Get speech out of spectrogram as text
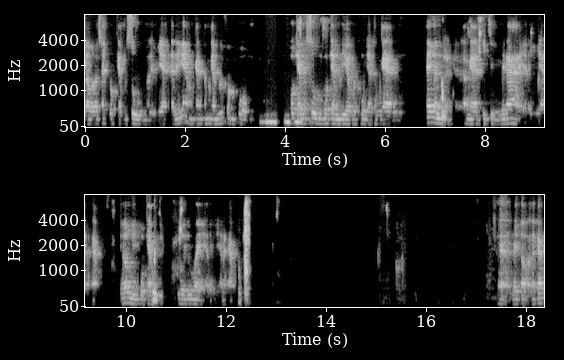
เราเราใช้โปรแกรม Zoom อะไรเงี้ยแต่ในแง่ของการทำงาน work from home โปรแกรม Zoom โปรแกรมเดียวมันคงยังทำงาน ให้มันเหมือนกับทำงานจริงๆไม่ได้อะไรเงี้ยนะครับ ก็ต้องมีโปรแกรมอื่นช่วยด้วยอะไรอย่างเงี้ยนะครับไปต่อนะครับ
